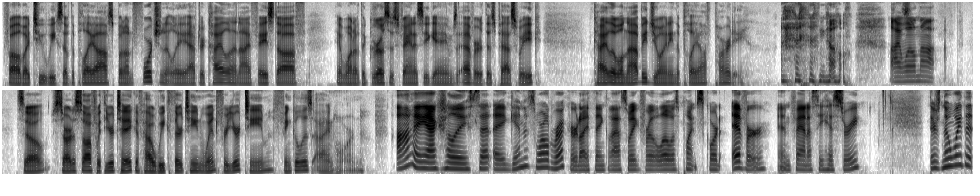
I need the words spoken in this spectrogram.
followed by two weeks of the playoffs. But unfortunately, after Kyla and I faced off in one of the grossest fantasy games ever this past week, Kyla will not be joining the playoff party. no, I will not. So, start us off with your take of how week 13 went for your team, Finkel is Einhorn. I actually set a Guinness World Record, I think, last week for the lowest points scored ever in fantasy history. There's no way that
